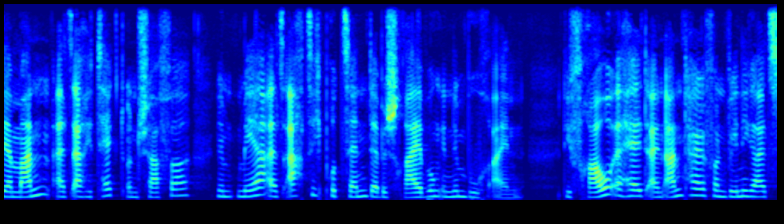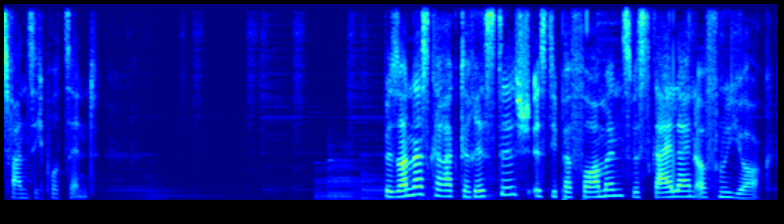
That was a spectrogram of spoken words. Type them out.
Der Mann als Architekt und Schaffer nimmt mehr als 80 Prozent der Beschreibung in dem Buch ein. Die Frau erhält einen Anteil von weniger als 20 Prozent. Besonders charakteristisch ist die Performance The Skyline of New York.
